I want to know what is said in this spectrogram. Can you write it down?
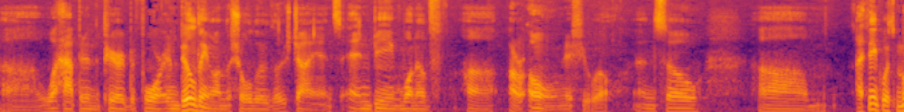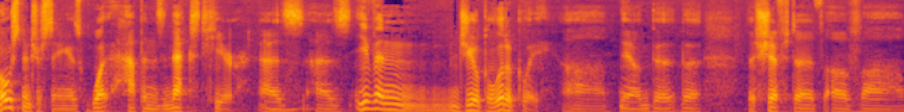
uh, what happened in the period before and building on the shoulder of those giants and being one of uh, our own, if you will. And so um, I think what's most interesting is what happens next here, as, as even geopolitically, uh, you know, the, the the shift of, of, uh,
